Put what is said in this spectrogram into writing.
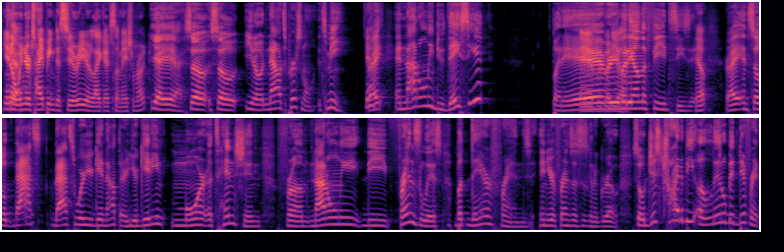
you know Yeah. when you're typing to Siri or like exclamation mark. Yeah, yeah, yeah. So, so you know, now it's personal. It's me, Yeah. right? And not only do they see it, but Everybody everybody, on the feed sees it. Yep. Right, and so that's that's where you're getting out there. You're getting more attention from not only the friends list, but their friends, and your friends list is to grow. So just try to be a little bit different.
